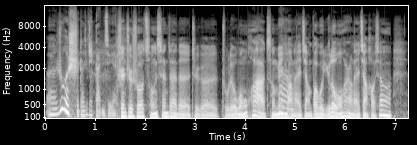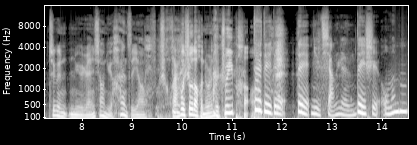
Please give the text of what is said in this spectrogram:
呃弱势的这个感觉。甚至说从现在的这个主流文化层面上嗯来讲，包括娱乐文化上来讲，好像这个女人像女汉子一样，还会受到很多人的追捧。对对对对 女强人对，是我们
